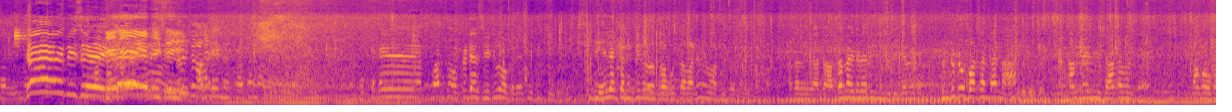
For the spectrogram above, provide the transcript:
జై బీసీ ఒకటే ఒకటే సీటు ఒకటే సీటు ఇచ్చారు ఇది ఏ లెక్క ఇచ్చారు ప్రభుత్వం అని మేము అడుగుతున్నాం అసలు అది అర్థమవుతలేదు ట్వంటీ టూ పర్సెంట్ అన్నా నలభై ఎనిమిది శాతం ఉంటే మాకు ఒక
